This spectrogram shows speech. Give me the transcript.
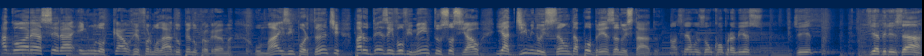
agora será em um local reformulado pelo programa. O mais importante para o desenvolvimento social e a diminuição da pobreza no estado. Nós temos um compromisso de viabilizar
